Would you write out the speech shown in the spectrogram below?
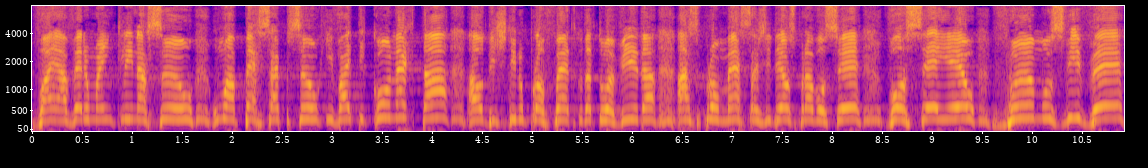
vai haver uma inclinação, uma percepção que vai te conectar ao destino profético da tua vida, às promessas de Deus para você. Você e eu vamos viver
